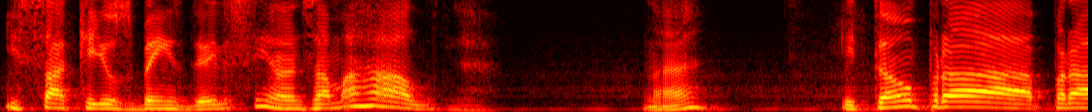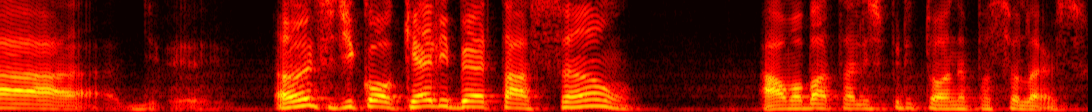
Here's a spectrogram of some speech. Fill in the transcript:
e saqueia os bens dele sem antes amarrá-lo. Né? Então, pra, pra, antes de qualquer libertação, há uma batalha espiritual, né, pastor Lércio?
